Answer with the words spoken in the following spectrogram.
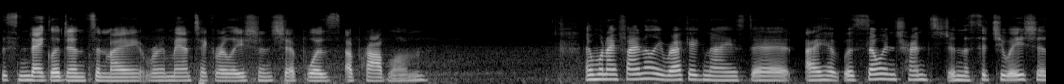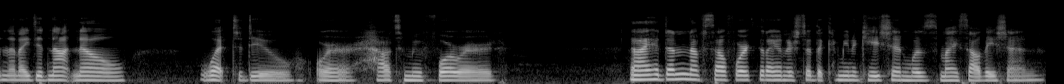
this negligence in my romantic relationship was a problem. And when I finally recognized it, I was so entrenched in the situation that I did not know what to do or how to move forward. Now, I had done enough self work that I understood that communication was my salvation.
